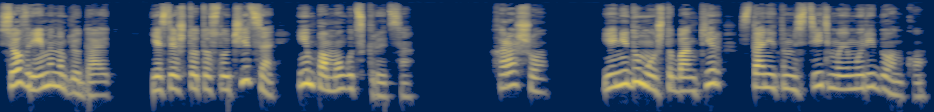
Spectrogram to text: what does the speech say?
все время наблюдают. Если что-то случится, им помогут скрыться. Хорошо. Я не думаю, что банкир станет мстить моему ребенку.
